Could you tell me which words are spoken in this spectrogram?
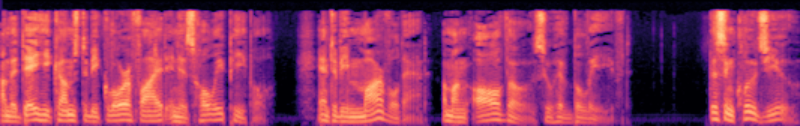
on the day he comes to be glorified in his holy people and to be marveled at among all those who have believed. This includes you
